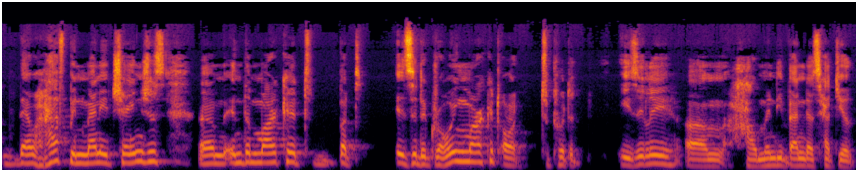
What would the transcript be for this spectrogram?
there have been many changes um, in the market, but is it a growing market, or to put it easily, um, how many vendors had you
